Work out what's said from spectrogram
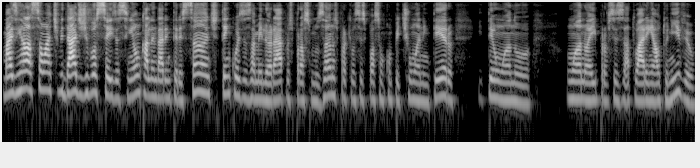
Mas em relação à atividade de vocês, assim, é um calendário interessante, tem coisas a melhorar para os próximos anos, para que vocês possam competir um ano inteiro e ter um ano, um ano aí para vocês atuarem em alto nível?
